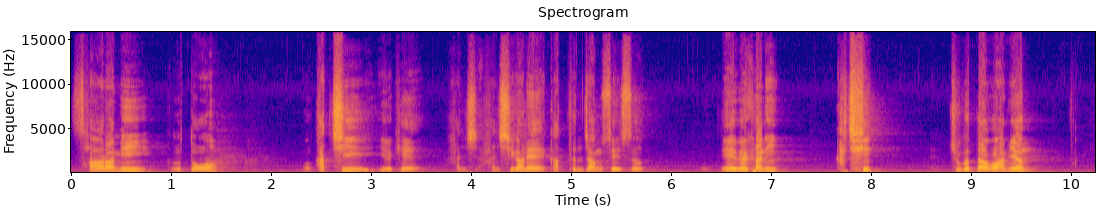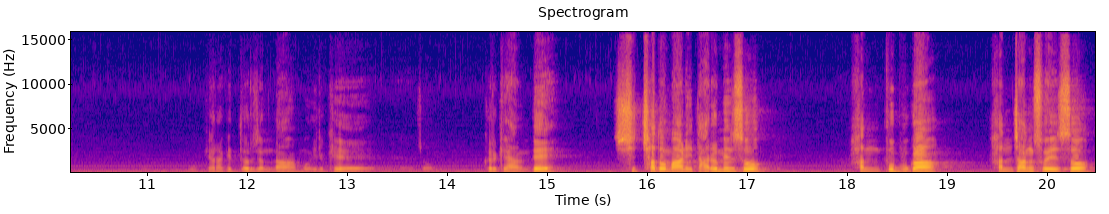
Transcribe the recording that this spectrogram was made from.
사람이 그것도 뭐 같이 이렇게 한, 시, 한 시간에 같은 장소에서 네 배간이 같이 죽었다고 하면 뭐 변하게 떨어졌나 뭐 이렇게 좀 그렇게 하는데 시차도 많이 다르면서 한 부부가 한 장소에서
